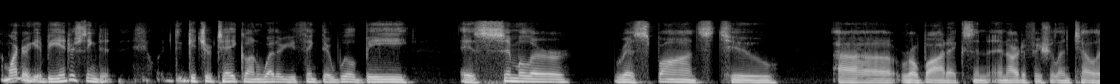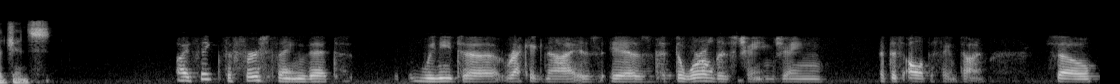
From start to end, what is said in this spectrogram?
I'm wondering, it'd be interesting to, to get your take on whether you think there will be a similar response to uh, robotics and, and artificial intelligence? I think the first thing that we need to recognize is that the world is changing at this all at the same time. So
